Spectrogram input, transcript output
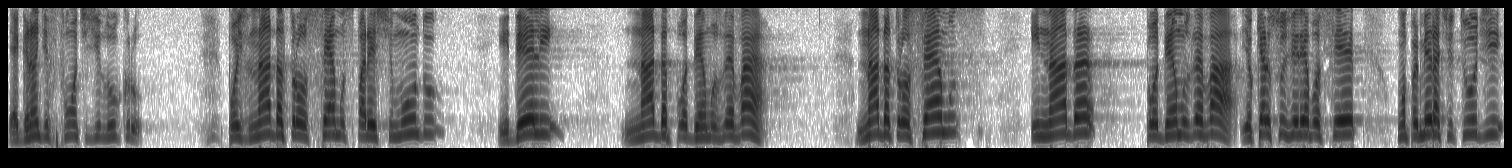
é grande fonte de lucro, pois nada trouxemos para este mundo e dele nada podemos levar. Nada trouxemos e nada podemos levar. Eu quero sugerir a você uma primeira atitude:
